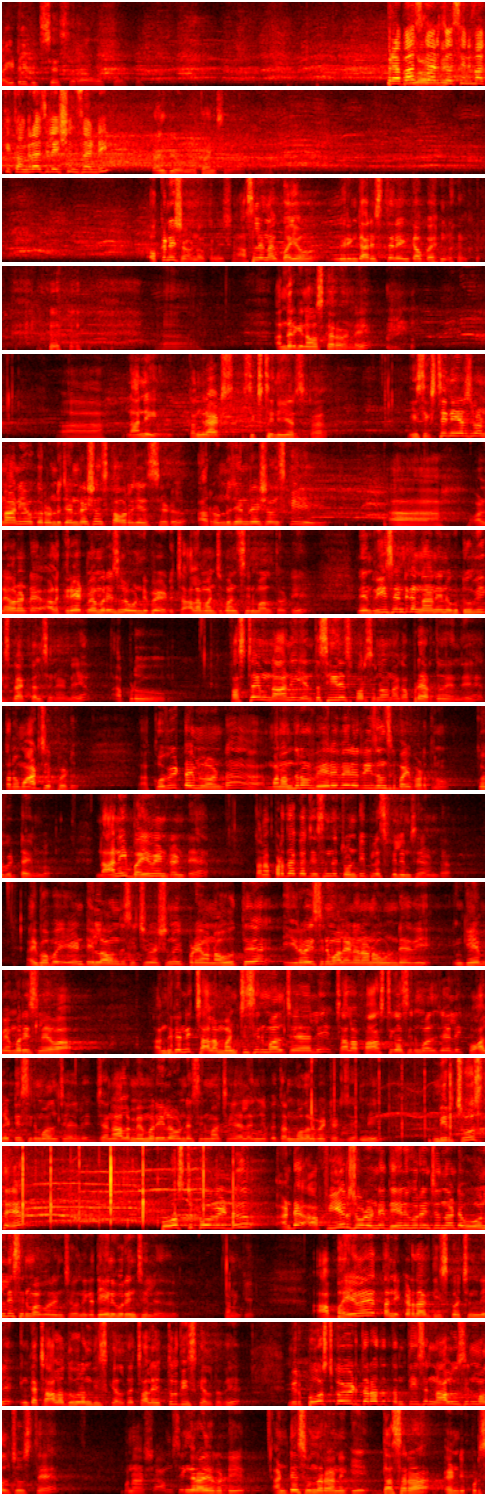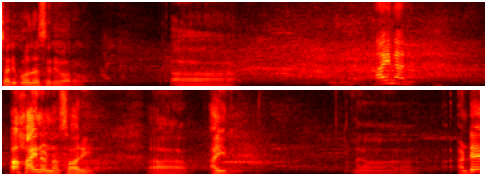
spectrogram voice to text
Title fix చేస్తారా? Okay okay. Prabhas గారితో. సినిమాకి కంగ్రాచులేషన్స్ అండి. థ్యాంక్ యూ అండి. థ్యాంక్స్ ఒక్క నిమిషం అండి ఒక్క నిమిషం. అసలే నాకు భయం. మీరు ఇంకా అరిస్తేనే ఇంకా భయం నాకు. అందరికీ నమస్కారం అండి. నాని కంగ్రాట్స్ సిక్స్టీన్ ఇయర్స్ రా. ఈ సిక్స్టీన్ ఇయర్స్లో నాని ఒక రెండు జనరేషన్స్ కవర్ చేసాడు. ఆ రెండు జనరేషన్స్కి వాళ్ళు ఎవరంటే వాళ్ళ గ్రేట్ మెమరీస్లో ఉండిపోయాడు చాలా మంచి మంచి సినిమాలతోటి. నేను రీసెంట్గా నాని ఒక టూ వీక్స్ బ్యాక్ కలిసానండి అప్పుడు ఫస్ట్ టైం నాని ఎంత సీరియస్ పర్సనో నాకు అప్పుడే అర్థమైంది. తను మాట చెప్పాడు. కోవిడ్ టైంలో అంట మనందరం వేరే వేరే రీజన్స్కి భయపడుతున్నాం కోవిడ్ టైంలో నాని భయం ఏంటంటే తను అప్పటిదాకా చేసింది ట్వంటీ ప్లస్ ఫిలిమ్సే అంట. అయ్యి బాబోయ్ ఏంటి ఇలా ఉంది సిచ్యువేషన్ ఇప్పుడు ఏమైనా నవ్వుతే ఇరవై సినిమాలైనా నా ఉండేది. ఇంకేం మెమరీస్ లేవా? అందుకని చాలా మంచి సినిమాలు చేయాలి చాలా ఫాస్ట్గా సినిమాలు చేయాలి క్వాలిటీ సినిమాలు చేయాలి జనాల మెమరీలో ఉండే సినిమా చేయాలని చెప్పి తను మొదలుపెట్టాడు జర్నీ. మీరు చూస్తే పోస్ట్ కోవిడ్ అంటే ఆ ఫియర్ చూడండి దేని గురించి ఉందంటే ఓన్లీ సినిమా గురించి ఉంది ఇంకా దేని గురించి లేదు తనకి. ఆ భయమే తను ఇక్కడ దాకా తీసుకొచ్చింది ఇంకా చాలా దూరం తీసుకెళ్తే చాలా ఎత్తుకు తీసుకెళ్తుంది. మీరు పోస్ట్ కోవిడ్ తర్వాత తను తీసిన నాలుగు సినిమాలు చూస్తే మన శ్యామ్ సింగ్ రాయ్ ఒకటి అంటే సుందరానికి దసరా అండ్ ఇప్పుడు సరిపోదా శనివారం. హాయ్ నాన్న హాయ్ నాన్న సారీ ఐదు. అంటే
